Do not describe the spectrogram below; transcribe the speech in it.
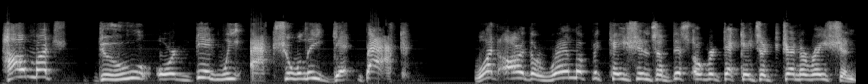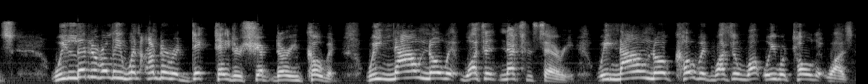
how much do or did we actually get back? What are the ramifications of this over decades or generations? We literally went under a dictatorship during COVID. We now know it wasn't necessary. We now know COVID wasn't what we were told it was.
